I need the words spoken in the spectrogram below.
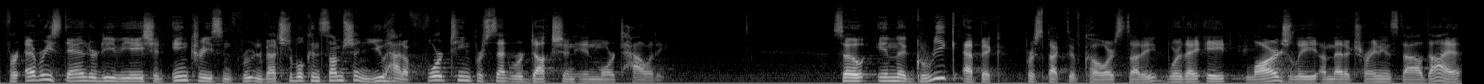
for every standard deviation increase in fruit and vegetable consumption, you had a 14% reduction in mortality. So in the Greek EPIC perspective cohort study, where they ate largely a Mediterranean style diet,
